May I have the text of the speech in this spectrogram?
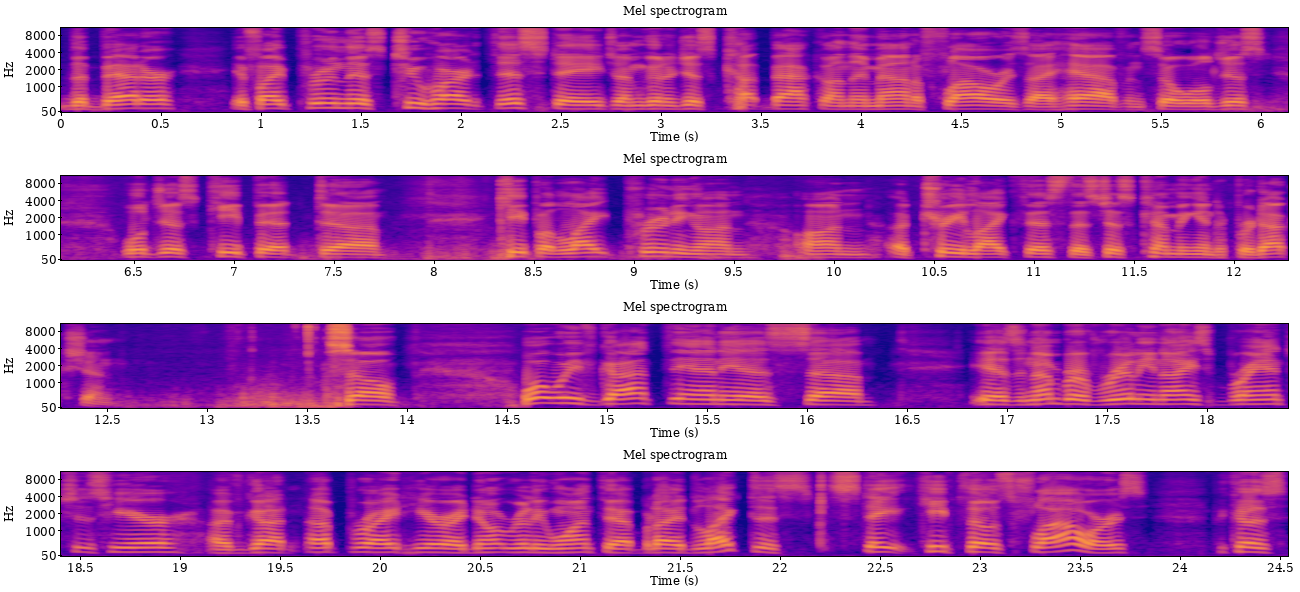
the better. If I prune this too hard at this stage, I'm going to just cut back on the amount of flowers I have, and so we'll just we'll just keep it uh, keep a light pruning on on a tree like this that's just coming into production. So what we've got then is uh, is a number of really nice branches here. I've got upright here. I don't really want that, but I'd like to stay keep those flowers because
